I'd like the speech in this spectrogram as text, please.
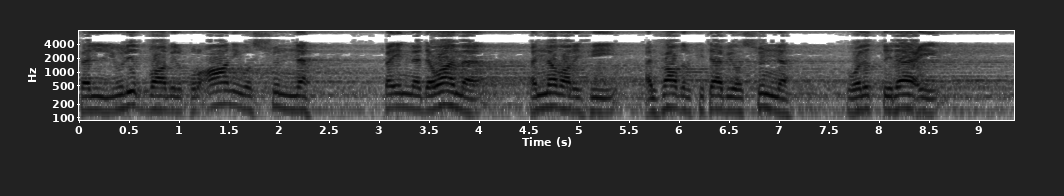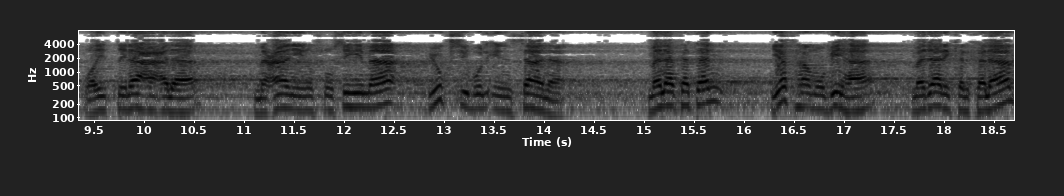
فليلظ بالقرآن والسنة فإن دوام النظر في ألفاظ الكتاب والسنة والاطلاع والاطلاع على معاني نصوصهما يكسب الإنسان ملكة يفهم بها مدارك الكلام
